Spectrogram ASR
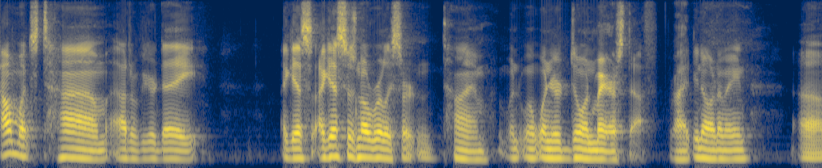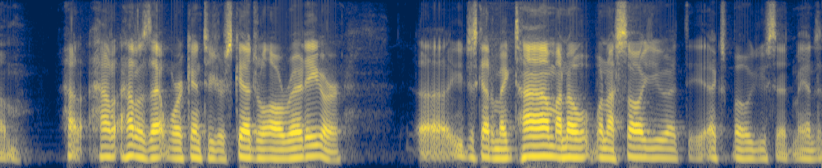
how much time out of your day? I guess I guess there's no really certain time when when you're doing mayor stuff, right? You know what I mean? Um, how how how does that work into your schedule already, or uh, you just got to make time? I know when I saw you at the expo, you said, "Man,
